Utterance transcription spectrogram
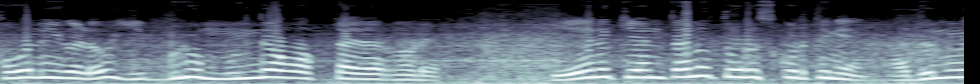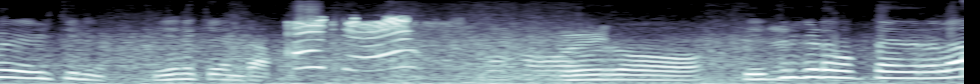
ಪೋಲಿಗಳು ಇಬ್ಬರು ಮುಂದೆ ಹೋಗ್ತಾ ಇದ್ದಾರೆ ನೋಡಿ. ಏನಕ್ಕೆ ಅಂತಲೂ ತೋರಿಸ್ಕೊಡ್ತೀನಿ. ಅದನ್ನು ಹೇಳ್ತೀನಿ. ಏನಕ್ಕೆ ಅಂತ. ಇವರು ಎದುರುಗಡೆ ಹೋಗ್ತಾ ಇದಾರಲ್ಲ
